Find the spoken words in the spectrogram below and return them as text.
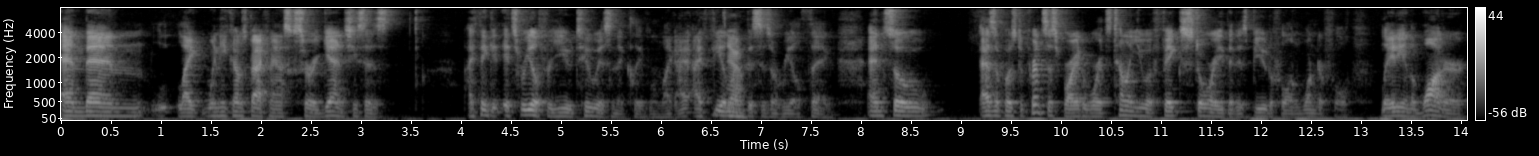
and then like when he comes back and asks her again she says i think it- it's real for you too isn't it cleveland like i, I feel Yeah. like this is a real thing and so as opposed to princess bride where it's telling you a fake story that is beautiful and wonderful lady in the water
